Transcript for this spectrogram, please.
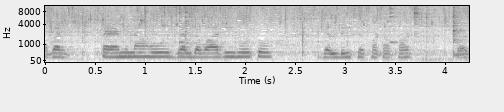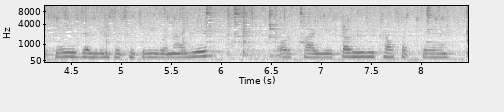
अगर टाइम ना हो, जल्दबाजी हो तो जल्दी से फटाफट करके जल्दी से खिचड़ी बनाइए और खाइए। कभी भी खा सकते हैं।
